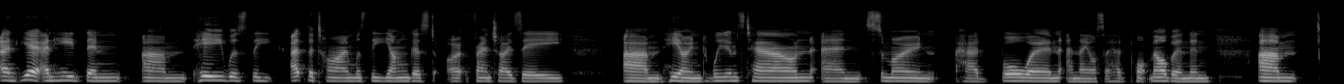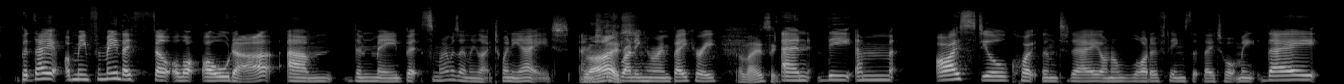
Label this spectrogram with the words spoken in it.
and yeah, and he then um he was the at the time was the youngest uh, franchisee. Um, he owned Williamstown, and Simone had Bowen, and they also had Port Melbourne, and um, but they, I mean, for me, they felt a lot older um than me. But Simone was only like twenty eight, and she was running her own bakery, Amazing. and the um, I still quote them today on a lot of things that they taught me. They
